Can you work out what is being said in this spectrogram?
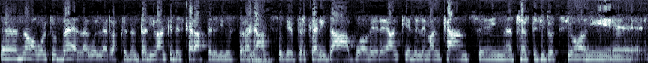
Eh, no, molto bella, quella è rappresentativa anche del carattere di questo ragazzo mm. che per carità può avere anche delle mancanze in certe situazioni, eh,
